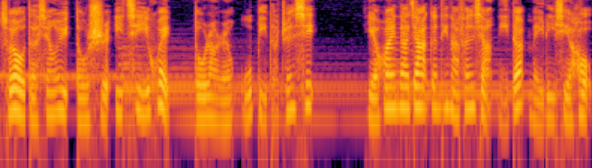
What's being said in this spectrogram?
所有的相遇都是一期一会，都让人无比的珍惜。也欢迎大家跟缇娜分享你的美丽邂逅。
